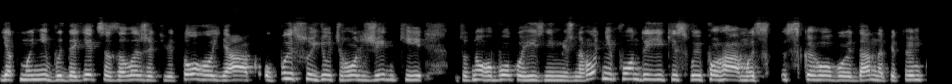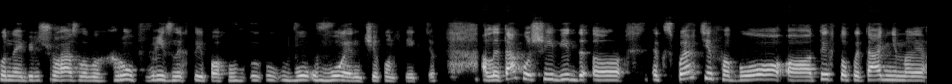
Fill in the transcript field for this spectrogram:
як мені видається, залежить від того, як описують роль жінки з одного боку різні міжнародні фонди, які свої програми скеровують да, на підтримку найбільш уразливих груп в різних типах воєн чи конфліктів, але також і від е, експертів або е, тих, хто питаннями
